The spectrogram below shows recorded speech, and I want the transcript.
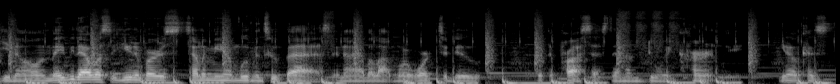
you know, and maybe that was the universe telling me I'm moving too fast and I have a lot more work to do with the process than I'm doing currently, you know, because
